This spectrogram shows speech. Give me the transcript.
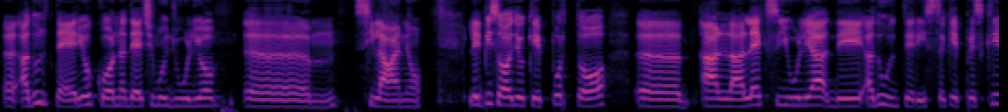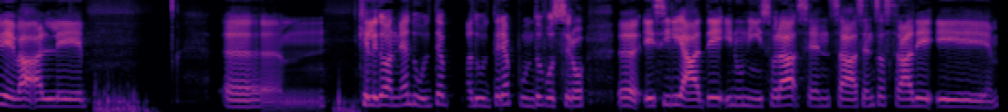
eh, adulterio con Decimo Giulio eh, Silaneo. L'episodio che portò eh, alla Lex Iulia de Adulteris, che prescriveva alle ehm, che le donne adulte, adultere appunto fossero eh, esiliate in un'isola senza, senza strade e,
